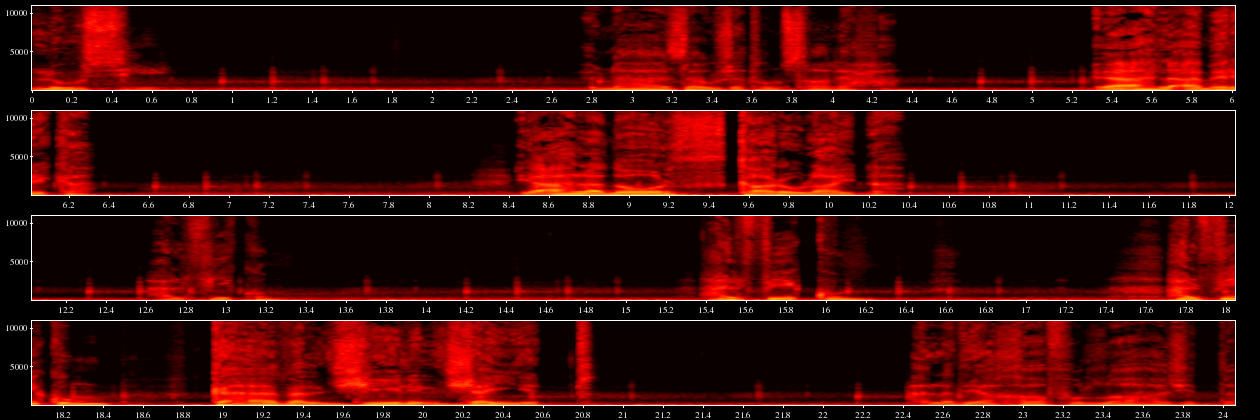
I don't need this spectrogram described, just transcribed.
لوسي. إنها زوجة صالحة. يا أهل أمريكا يا أهل نورث كارولاينا. هل فيكم؟ هل فيكم؟ هل فيكم كهذا الجيل الجيد الذي يخاف الله جدا؟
